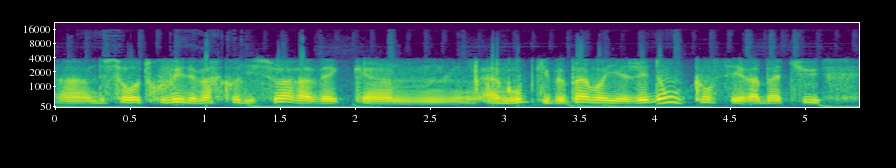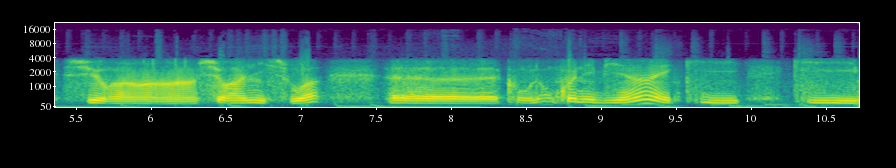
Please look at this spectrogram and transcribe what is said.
un, de se retrouver le mercredi soir avec un, un groupe qui peut pas voyager. Donc on s'est rabattu sur un, sur un niçois euh, qu'on connaît bien et qui, qui,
